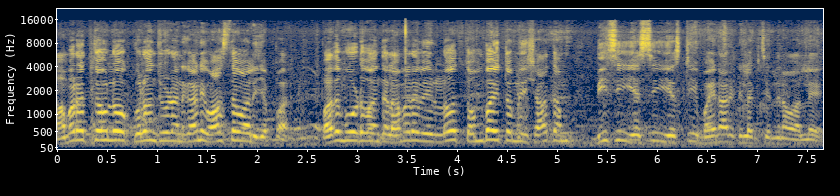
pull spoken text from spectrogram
అమరత్వంలో కులం చూడండి కానీ వాస్తవాలు చెప్పాలి. పదమూడు వందల అమరవీరులో తొంభై తొమ్మిది శాతం బీసీ ఎస్సీ ఎస్టీ మైనారిటీలకు చెందిన వాళ్ళే.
